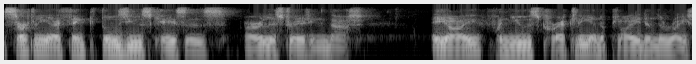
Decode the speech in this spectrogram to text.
certainly, I think those use cases are illustrating that AI, when used correctly and applied in the right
